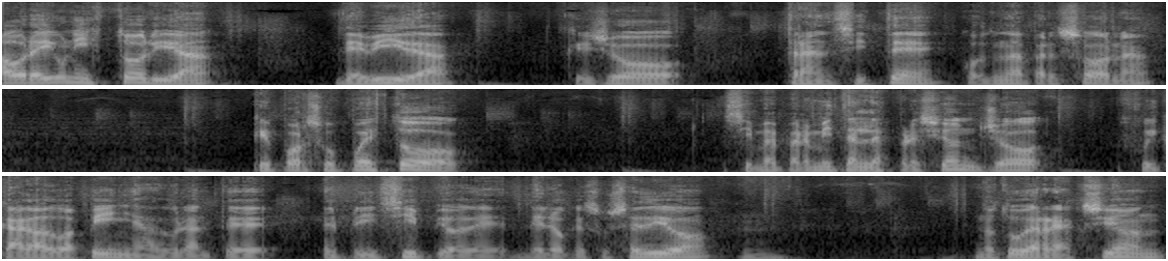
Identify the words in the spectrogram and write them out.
Ahora hay una historia de vida que yo transité con una persona que por supuesto, si me permiten la expresión, yo fui cagado a piña durante el principio de, de lo que sucedió. Mm. No tuve reacción,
